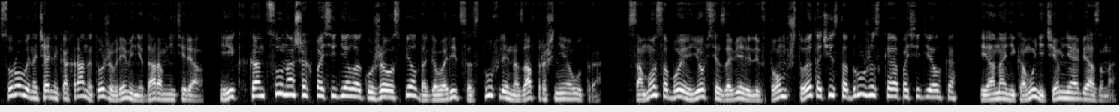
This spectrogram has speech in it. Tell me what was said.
Суровый начальник охраны тоже времени даром не терял. И к концу наших посиделок уже успел договориться с туфлей на завтрашнее утро. Само собой, ее все заверили в том, что это чисто дружеская посиделка, и она никому ничем не обязана.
